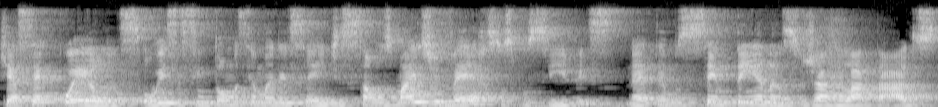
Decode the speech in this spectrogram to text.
que as sequelas ou esses sintomas remanescentes são os mais diversos possíveis, né? Temos centenas já relatados,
